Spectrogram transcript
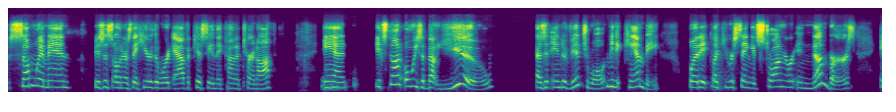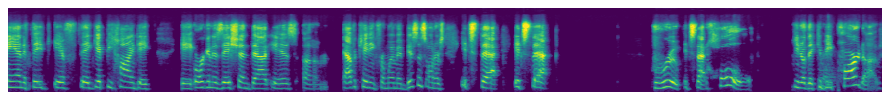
some women business owners they hear the word advocacy and they kind of turn off Mm-hmm. And it's not always about you as an individual. I mean, it can be, but it, like you were saying, it's stronger in numbers. And if they if they get behind a a organization that is um, advocating for women business owners, it's that it's that group, it's that whole, you know, they can right. be part of,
